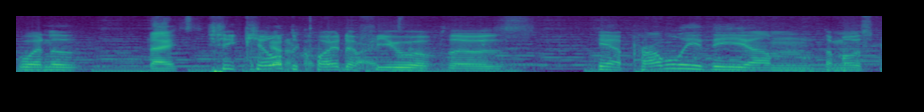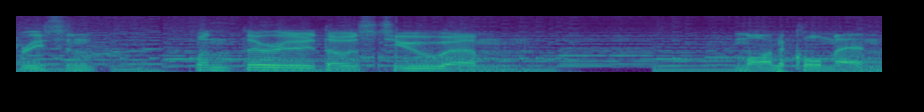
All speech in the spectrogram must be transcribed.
when a, Nice. she killed Gotta quite a put few of those. Yeah, probably the um the most recent when there were those two um monocle men.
